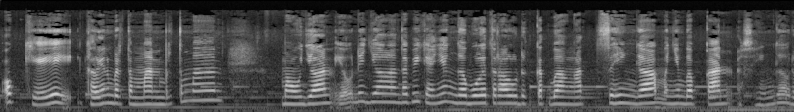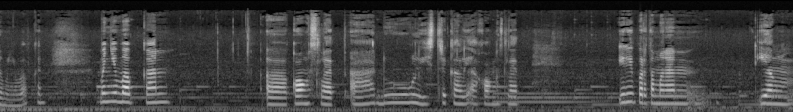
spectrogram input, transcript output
Oke okay, kalian berteman berteman mau jalan ya udah jalan. Tapi kayaknya nggak boleh terlalu dekat banget sehingga menyebabkan sehingga udah menyebabkan menyebabkan uh, kongslet. Aduh listrik kali ah kongslet. Ini pertemanan yang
